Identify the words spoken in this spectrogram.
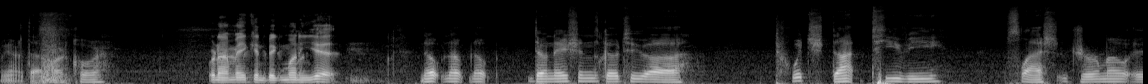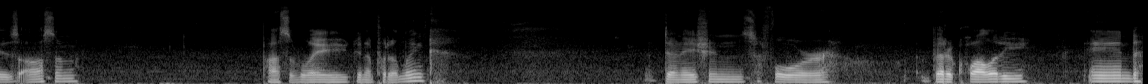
We aren't that hardcore. We're not making big money yet. Nope, nope, nope. Donations go to uh twitch.tv slash Germo is awesome. Possibly gonna put a link. Donations for better quality and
